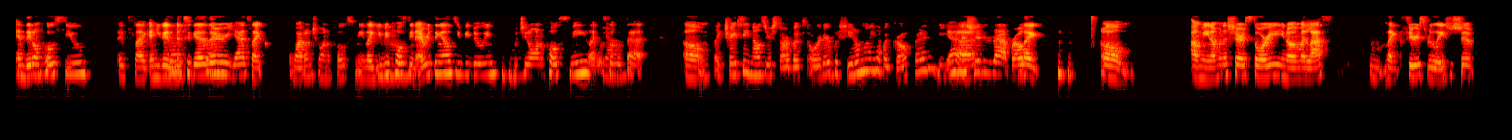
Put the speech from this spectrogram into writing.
and they don't post you, it's like, and you guys been together, so- yeah, it's like, why don't you want to post me? Like you be Mhm. posting everything else you be doing, Mhm. but you don't want to post me. Like what's up with that? Um, like Tracy knows your Starbucks order, but she don't know you have a girlfriend. What yeah, kind of shit is that, bro? like um i mean i'm gonna share a story you know in my last like serious relationship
